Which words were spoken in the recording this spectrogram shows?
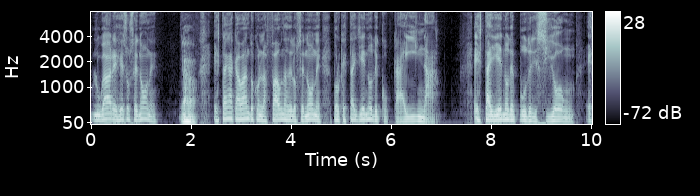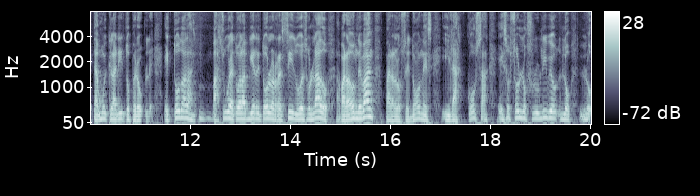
lugares, esos cenones. Ajá. Están acabando con las faunas de los cenones porque está lleno de cocaína. Está lleno de pudrición. Está muy clarito, pero eh, toda la basura, toda la mierda y todos los residuos de esos lados, ¿a ¿para dónde van? Para los cenones y las cosas. Esos son los fluvios, los, los,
